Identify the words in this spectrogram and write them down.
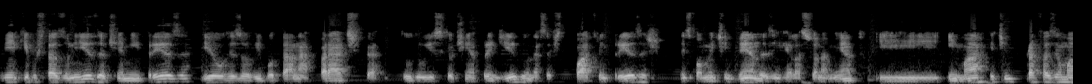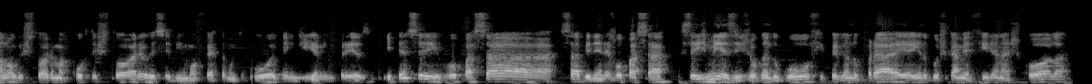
Vim aqui para os Estados Unidos, eu tinha minha empresa, eu resolvi botar na prática tudo isso que eu tinha aprendido nessas quatro empresas, principalmente em vendas, em relacionamento e em marketing. Para fazer uma longa história, uma curta história, eu recebi uma oferta muito boa, vendi a minha empresa e pensei, vou passar, sabe, né? Vou passar seis meses jogando golfe, pegando praia, indo buscar minha filha na escola.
